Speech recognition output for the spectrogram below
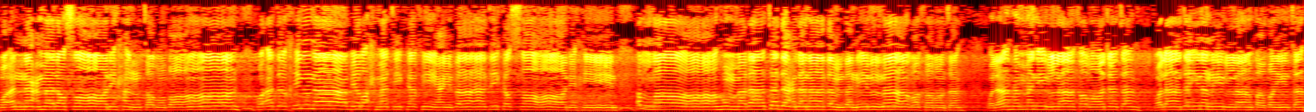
وأن نعمل صالحا ترضاه وأدخلنا برحمتك في عبادك الصالحين. اللهم لا تدع لنا ذنبا إلا غفرته. ولا هما إلا فرجته ولا دينا إلا قضيته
